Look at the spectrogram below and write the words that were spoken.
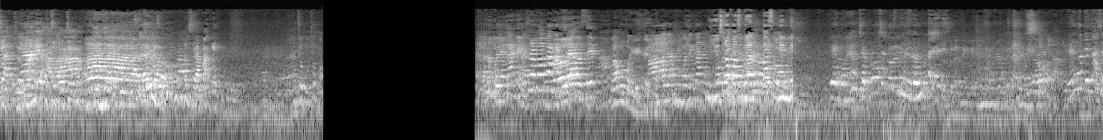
Siap suara untuk apa ini Bu PowerPoint saya kemarin bermasalah lewat WA nggak bisa ikut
